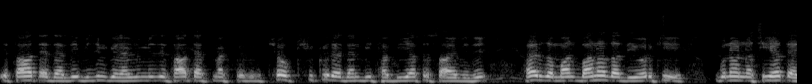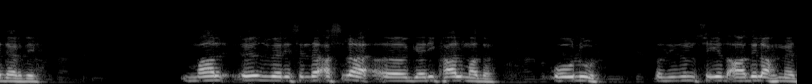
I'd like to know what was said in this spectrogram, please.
itaat ederdi. Bizim görevimiz itaat etmektedir. Çok şükür eden bir tabiatı sahibidir. Her zaman bana da diyor ki buna nasihat ederdi. Mal özverisinde asla e, geri kalmadı. Oğlu Azizun Seyyid Adil Ahmet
